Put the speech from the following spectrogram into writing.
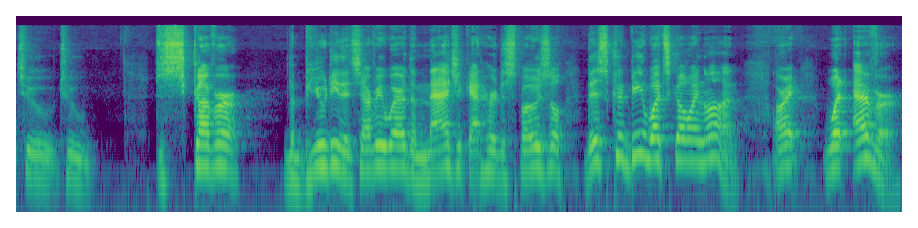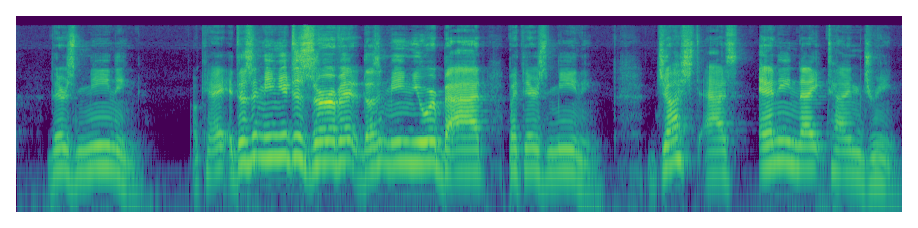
to, to discover the beauty that's everywhere, the magic at her disposal. This could be what's going on. All right, whatever, there's meaning. Okay, it doesn't mean you deserve it, it doesn't mean you were bad, but there's meaning. Just as any nighttime dream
